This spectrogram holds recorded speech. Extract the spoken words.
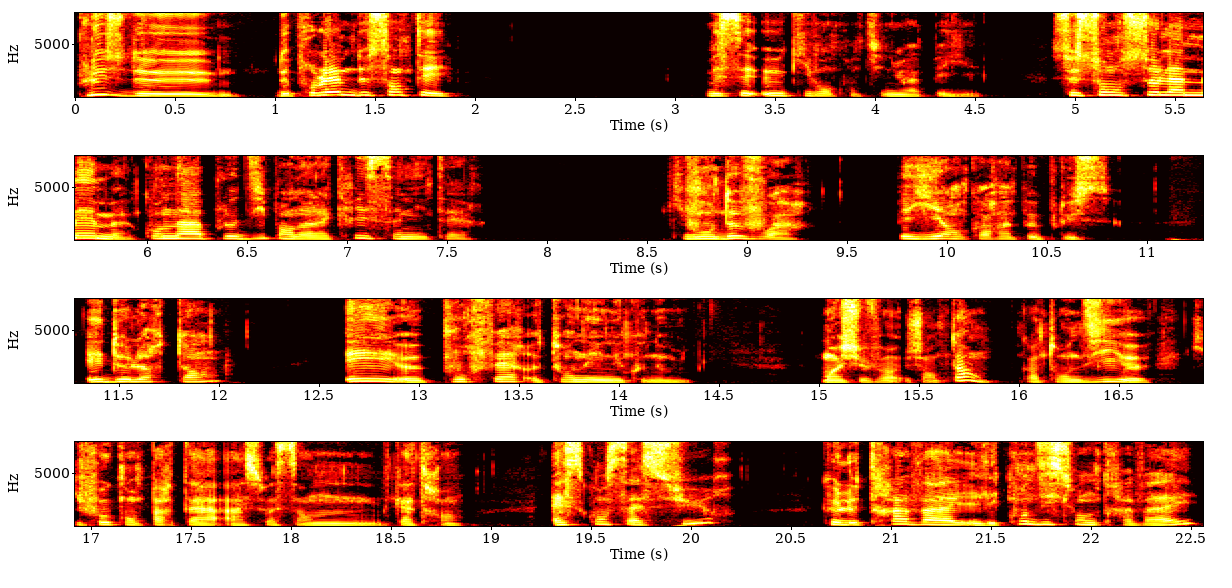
plus de, de problèmes de santé. Mais c'est eux qui vont continuer à payer. Ce sont ceux-là même qu'on a applaudis pendant la crise sanitaire, qui vont devoir payer encore un peu plus, et de leur temps, et euh, pour faire tourner une économie. Moi, je- j'entends quand on dit euh, qu'il faut qu'on parte à, à 64 ans. Est-ce qu'on s'assure que le travail et les conditions de travail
